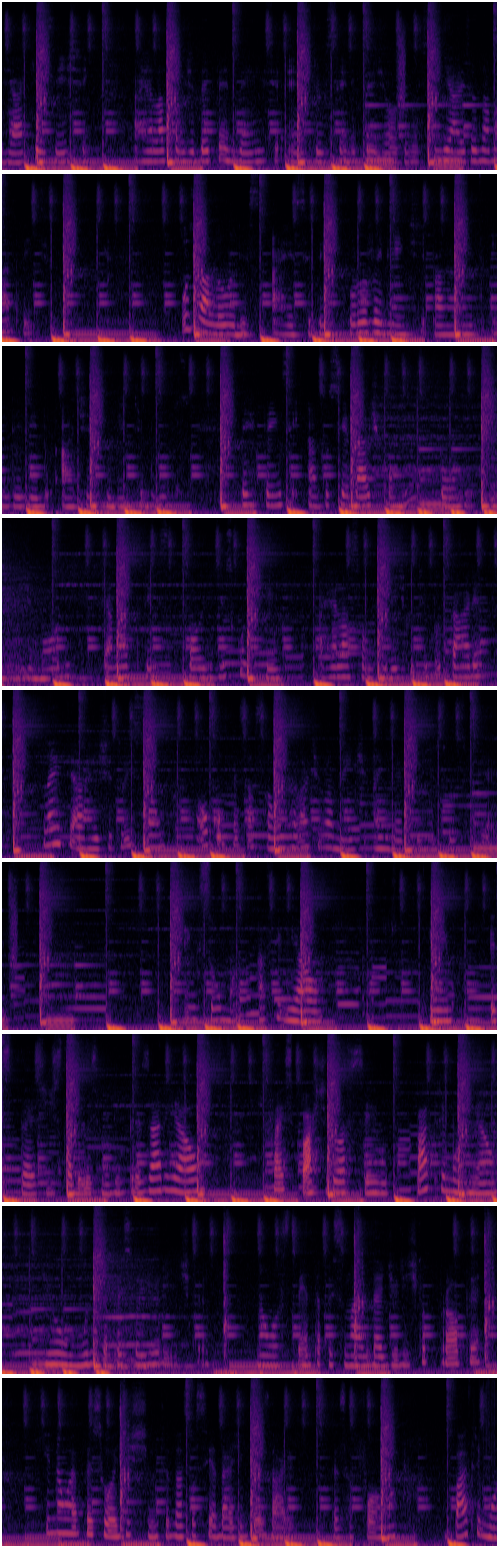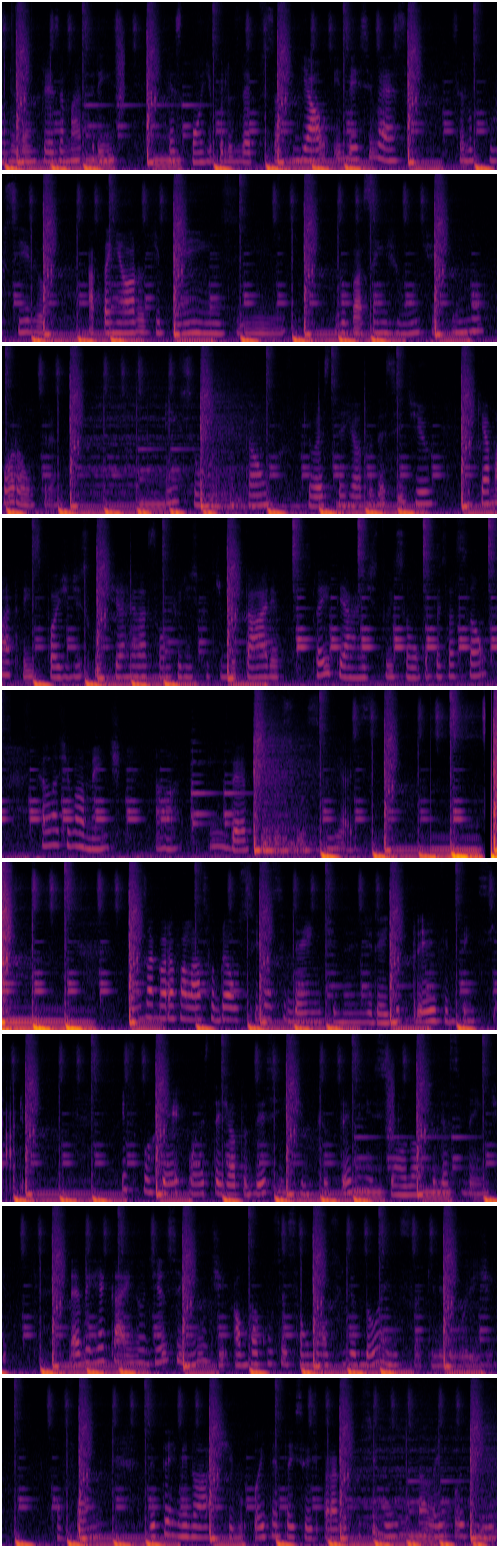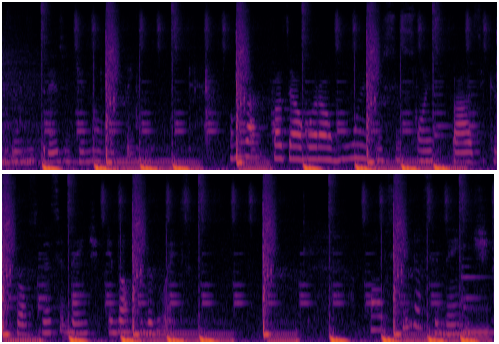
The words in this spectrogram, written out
já que existem relação de dependência entre os CNPJ das filiais e da matriz. Os valores a receber provenientes de pagamento indevido a título de tributos pertencem à sociedade como um todo, de modo que a matriz pode discutir a relação jurídico-tributária, pleitear restituição ou compensação relativamente a indebitos de suas filiais. Em suma, a filial espécie de estabelecimento empresarial faz parte do acervo patrimonial de uma única pessoa jurídica. Não ostenta personalidade jurídica própria e não é pessoa distinta da sociedade empresária. Dessa forma, o patrimônio da empresa matriz responde pelos débitos da filial e vice-versa, sendo possível a penhora de bens e do passengente uma por outra. Em suma, então, que o STJ decidiu que a matriz pode discutir a relação jurídico-tributária, pleitear restituição ou compensação relativamente a indébitos filiais. Vamos agora falar sobre auxílio acidente, né, direito previdenciário. Isso porque o STJ decidiu que o termo inicial do auxílio acidente deve recair no dia seguinte ao da concessão do auxílio doença que lhe deu origem, conforme determina o artigo 86, parágrafo 2 da Lei 8.213 de 91. Vamos fazer agora algumas distinções básicas do auxílio acidente e do auxílio doença. O auxílio acidente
